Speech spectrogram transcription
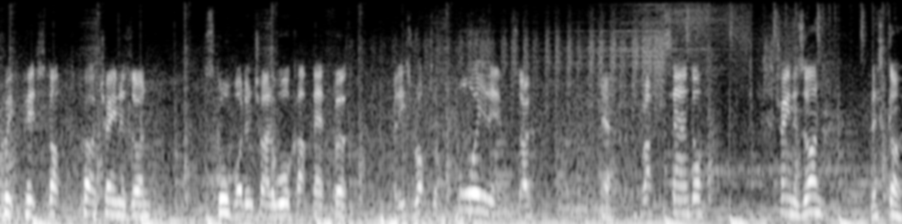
Quick pit stop to put our trainers on. School boy didn't try to walk up barefoot, but these rocks are boiling. So, yeah, the sand off. Trainers on. Let's go.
